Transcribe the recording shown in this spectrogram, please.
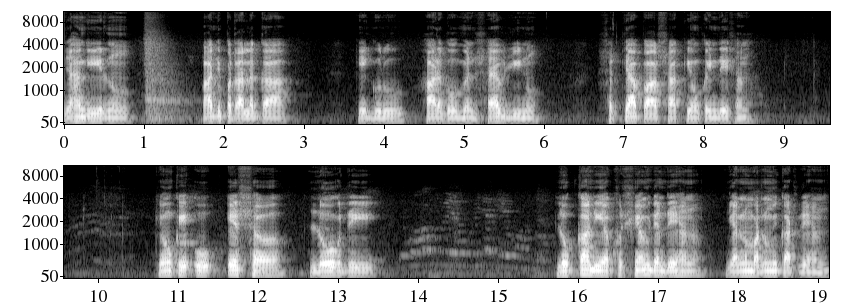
ਜਹਾਂਗੀਰ ਨੂੰ ਅੱਜ ਪਤਾ ਲੱਗਾ ਕਿ ਗੁਰੂ ਹਰਗੋਬਿੰਦ ਸਾਹਿਬ ਜੀ ਨੂੰ ਸੱਚਾ ਪਾਤਸ਼ਾਹ ਕਿਉਂ ਕਹਿੰਦੇ ਸਨ? ਕਿਉਂਕਿ ਉਹ ਇਸ ਲੋਕ ਦੀ ਲੋਕਾਂ ਦੀਆਂ ਖੁਸ਼ੀਆਂ ਵੀ ਦਿੰਦੇ ਹਨ ਜਨਮ ਮਰਨ ਵੀ ਕੱਟਦੇ ਹਨ।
